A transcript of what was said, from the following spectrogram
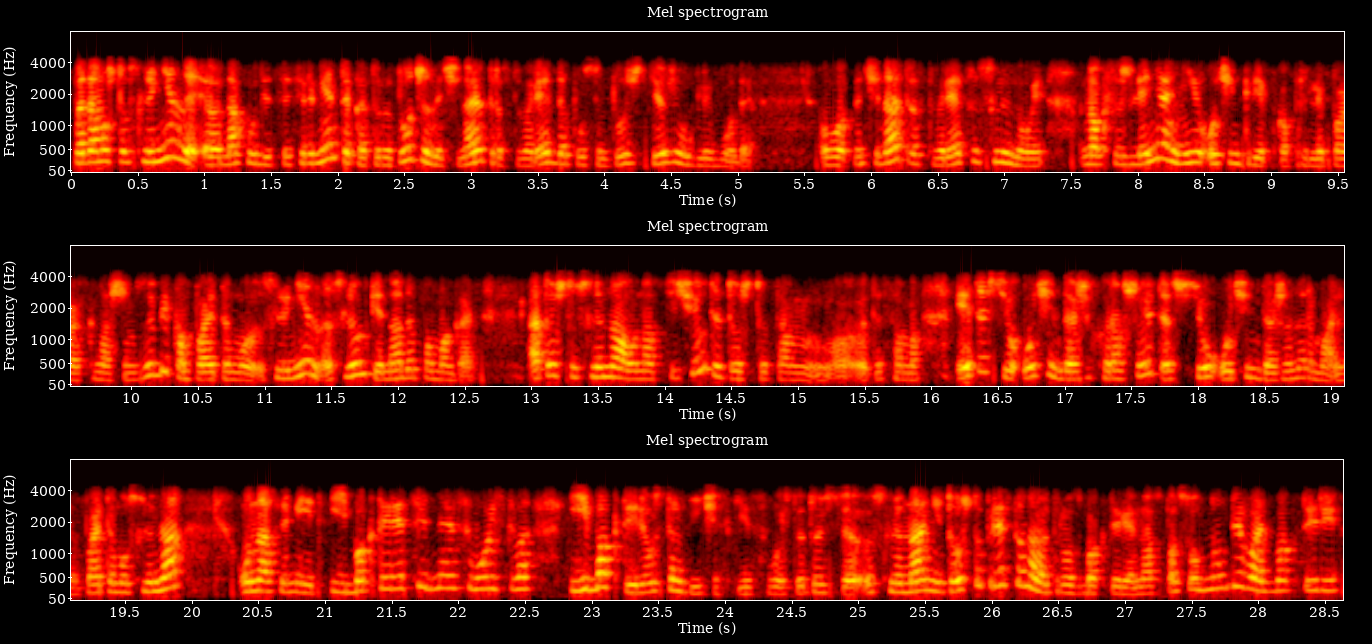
Потому что в слюне э, находятся ферменты, которые тут же начинают растворять, допустим, тут же те же углеводы вот, начинают растворяться слюной. Но, к сожалению, они очень крепко прилипают к нашим зубикам, поэтому слюне, слюнке надо помогать. А то, что слюна у нас течет, и то, что там, э, это само, это все очень даже хорошо, это все очень даже нормально. Поэтому слюна у нас имеет и бактерицидные свойства, и бактериостатические свойства. То есть э, слюна не то, что приостанавливает рост бактерий, она способна убивать бактерии.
